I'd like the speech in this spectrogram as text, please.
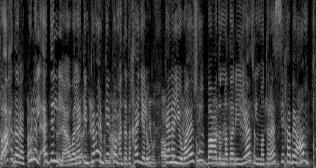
فأحضر كل الأدلة ولكن كما يمكنكم أن تتخيلوا كان يواجه بعض النظريات المترسخة بعمق.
